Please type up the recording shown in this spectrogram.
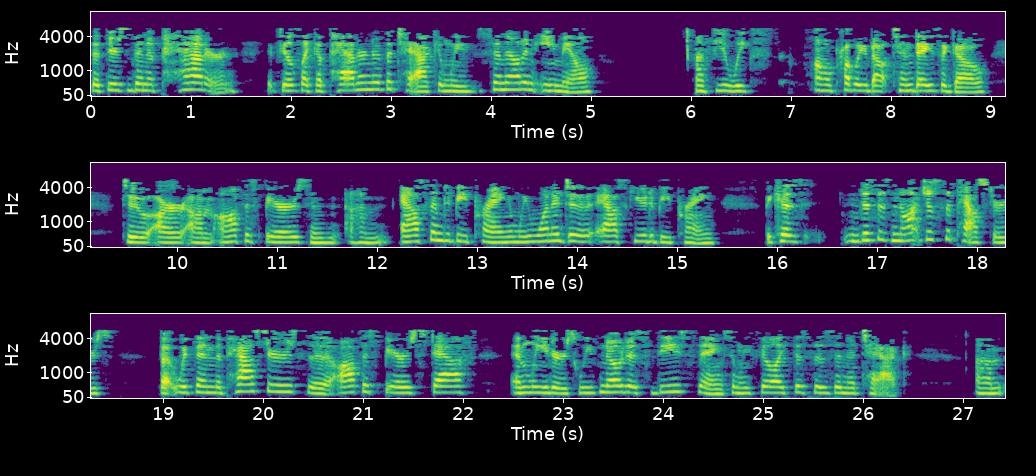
that there's been a pattern. It feels like a pattern of attack and we sent out an email a few weeks, oh, probably about 10 days ago to our um, office bearers and um, ask them to be praying. And we wanted to ask you to be praying because this is not just the pastors, but within the pastors, the office bearers, staff, and leaders, we've noticed these things and we feel like this is an attack. Um,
